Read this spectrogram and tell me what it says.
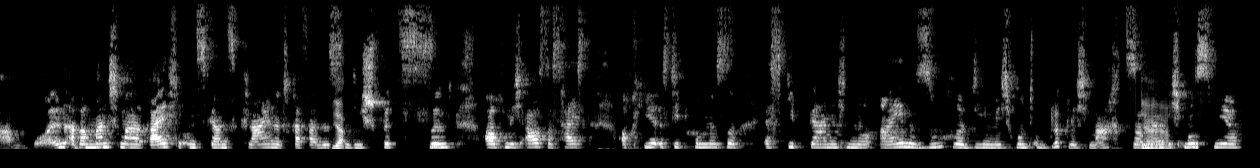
haben wollen. Aber manchmal reichen uns ganz kleine Trefferlisten, ja. die spitz sind, auch nicht aus. Das heißt, auch hier ist die Prämisse, es gibt gar nicht nur eine Suche, die mich rundum glücklich macht, sondern ja, ich muss mir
